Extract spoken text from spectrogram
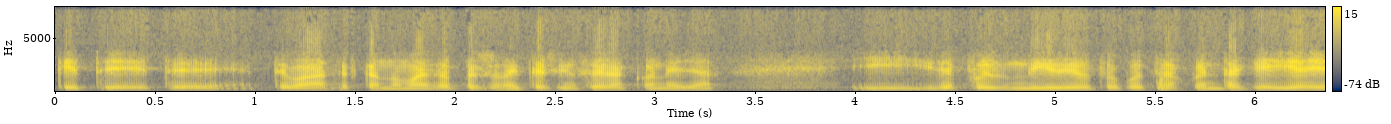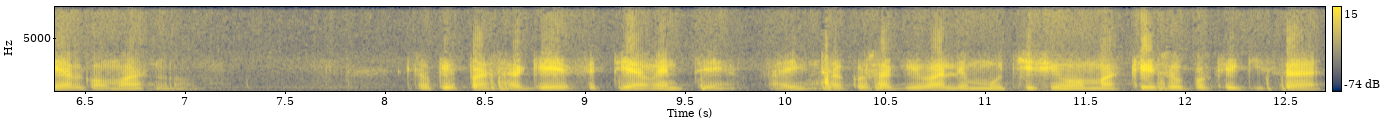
que te, te, te vas acercando más a esa persona y te sinceras con ella y después de un día y de otro pues te das cuenta que ahí hay algo más, ¿no? Lo que pasa que efectivamente hay una cosa que vale muchísimo más que eso porque quizás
